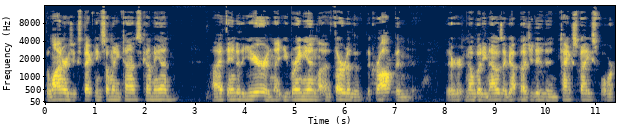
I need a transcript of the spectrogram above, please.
the winery's expecting so many tons to come in uh, at the end of the year and that you bring in a third of the, the crop and there nobody knows. They've got budgeted in tank space for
